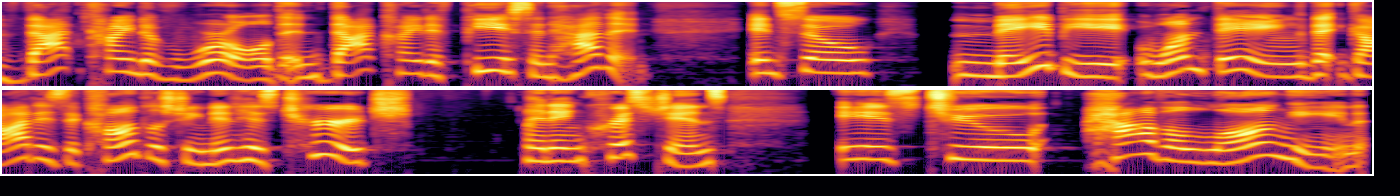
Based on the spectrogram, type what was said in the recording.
that kind of world and that kind of peace in heaven. And so, maybe one thing that God is accomplishing in his church and in Christians is to have a longing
